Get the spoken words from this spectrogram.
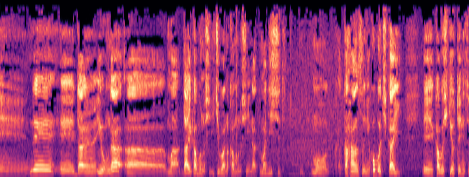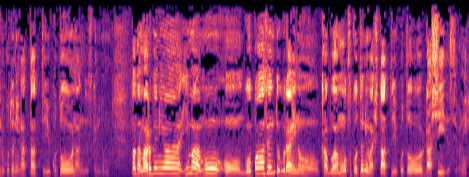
えーで、えーだイオンが、あまあ、大株主、一番の株主になって、まあ、実質、もう、過半数にほぼ近い、えー株式を手にすることになったっていうことなんですけれども。ただ、丸紅は今も5%ぐらいの株は持つことにはしたっていうことらしいですよね。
